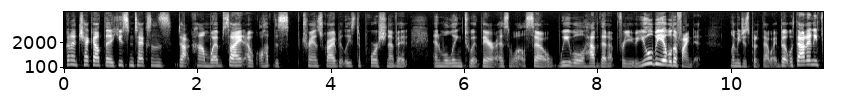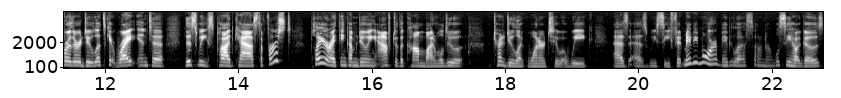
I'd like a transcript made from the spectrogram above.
going to check out the HoustonTexans.com website, I'll have this transcribed, at least a portion of it, and we'll link to it there as well. So we will have that up for you. You will be able to find it. Let me just put it that way. But without any further ado, let's get right into this week's podcast. The first player I think I'm doing after the combine, we'll do I try to do like one or two a week as as we see fit. Maybe more, maybe less. I don't know. We'll see how it goes.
